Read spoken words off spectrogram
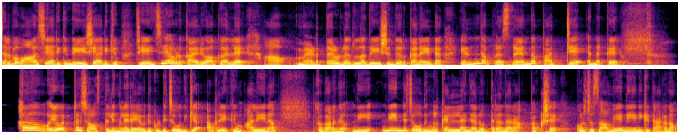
ചിലപ്പോൾ വാശിയായിരിക്കും ദേഷ്യമായിരിക്കും. ചേച്ചി അവിടെ കരുവാക്കല്ലേ? ആ മേഡത്തോട് ഉള്ള ദേഷ്യം തീർക്കാനായിട്ട് എന്താ പ്രശ്നം? എന്താ പറ്റിയേ? എന്നൊക്കെ ഒറ്റ ശ്വാസത്തിൽ ഇങ്ങനെ രേവതിക്കുട്ടി ചോദിക്കുക. അപ്പോഴേക്കും അലീന പറഞ്ഞു നീ നീ എന്റെ ചോദ്യങ്ങൾക്കെല്ലാം ഞാൻ ഉത്തരം തരാം. പക്ഷേ കുറച്ച് സമയം നീ എനിക്ക് തരണം.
